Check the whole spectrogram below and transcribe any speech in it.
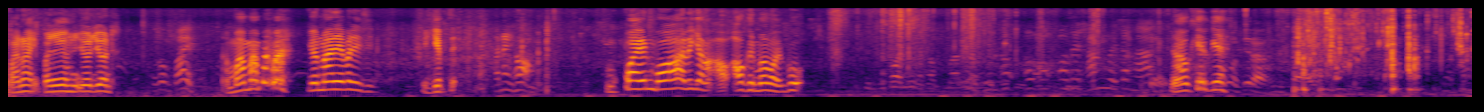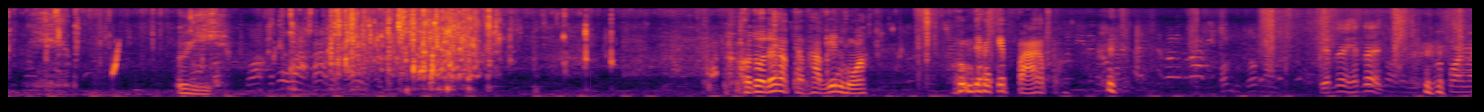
ไปหน่อยไปเลยโยนโยนลงไปเอามามามามาโยนมาเนี่ยมาดิสิไปเก็บสิข้างในห้องปล่อยมันบ่หรือยังเอาเอาขึ้นมาบ่อยปุ๊เอาใส่ถังเลยจ้าหาเอาโอเคโอเคเอ้ย อโทษด้วยครับถ้าภาพเวียนหัว ผมยังเก็บปลาครับเฮ็ดเลยเฮ็ดเลยปล่อยไหม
